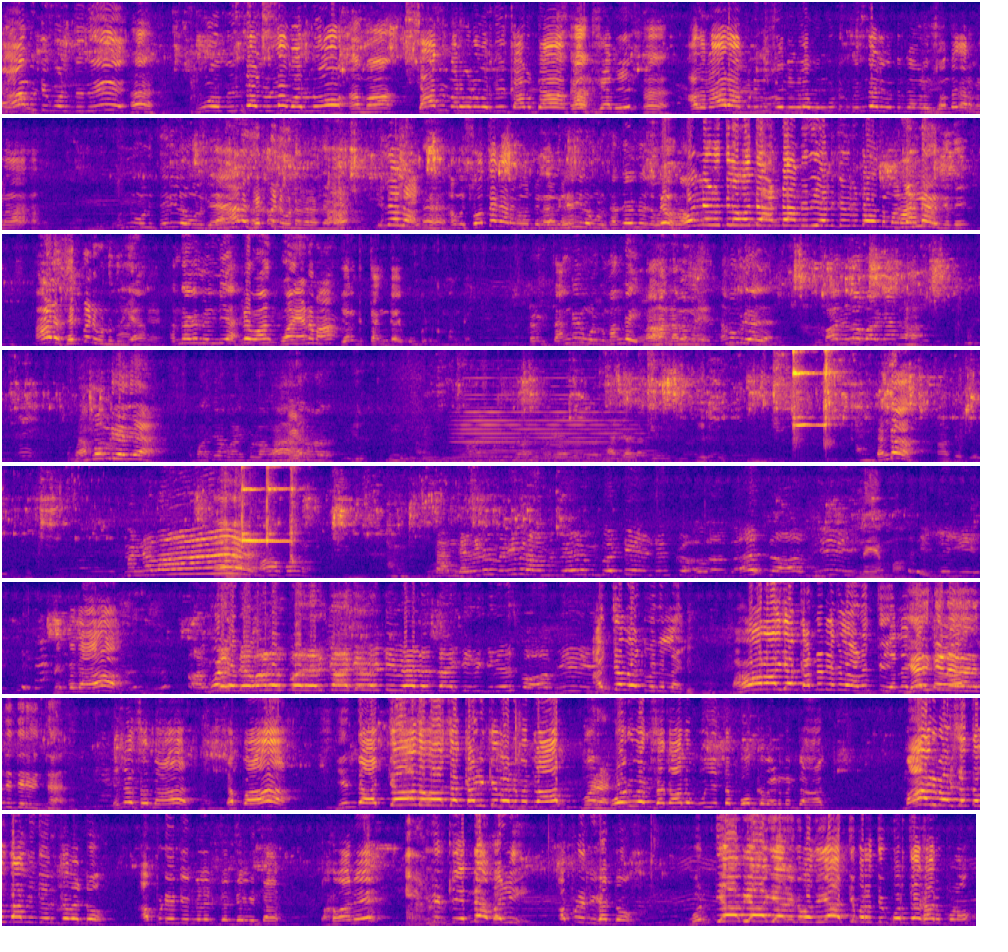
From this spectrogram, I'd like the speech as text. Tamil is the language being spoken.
காமிட்டு கொடுத்தது. உன் விருந்தாண்டுள்ள வரணும். ஆமா. சாமி மரபணம் வருது காமிட்டா காமிட்டு சாமி. அதனால அப்படின்னு சொன்னீங்களே உங்க வீட்டுக்கு விருந்தாளி வந்திருக்காங்களே சொந்தக்காரங்களா? ஒண்ணு ஒண்ணு தெரியல உங்களுக்கு. ஆளை செட் பண்ணி கொண்டு வரேன் அந்த இல்ல இல்ல. அவங்க சொந்தக்காரங்க வந்திருக்காங்க தெரியல உங்களுக்கு சந்தேகமே இல்ல. ஒன்னிடத்துல வந்து அண்டாங்குது எனக்கு கிட்ட வந்து மண்ணா? இருக்குது. ஆளை செட் பண்ணி கொண்டு வந்துறியா சந்தேகமே இல்லையா? இல்ல வா என்னமா எனக்கு தங்கை உங்களுக்கு எனக்கு தங்கை உங்களுக்கு மங்கை. நம்ப முடியாது. நம்ப முடியாது. பாருங்க நல்லா பாருங்க. நம்ப முடியாது. தங்கா. மன்னவா. ஆ போங்க. தங்களிடம் விடைபெறாமல் வேணும் கொண்டு எடுக்கோவா சாமி இல்லையம்மா. இல்லையே. வளர்ப்பதற்காக வேண்டி வேடம் தாக்கி இருக்கிறேன் சுவாமி. அஞ்ச வேண்டுவதில்லை. மகாராஜா கண்ணனைகளை அழைத்து என்ன? காலத்தை தெரிவித்தார். என்ன சொன்னார்? அப்பா இந்த அஜாதவாசம் கழிக்க வேண்டும் என்றால். ஒரு வருஷ காலம் ஊயத்தை போக்க வேண்டும் என்றால் மாறு வேஷத்தில் தான் நீங்க இருக்க வேண்டும் அப்படி என்று எங்களுக்கு தெரிவித்தார். பகவானே இதற்கு என்ன வழி? அப்படி என்று கேட்டோம். ஒன்றியாவியாக இருக்குவதையே அத்திமரத்துக்கு பொறுத்தாக அனுப்பணும்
